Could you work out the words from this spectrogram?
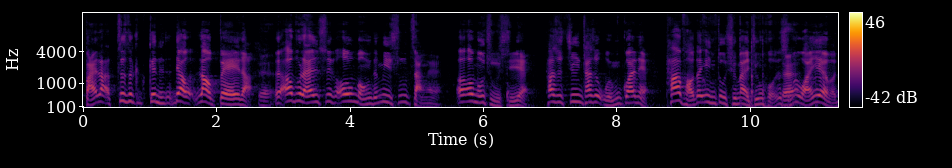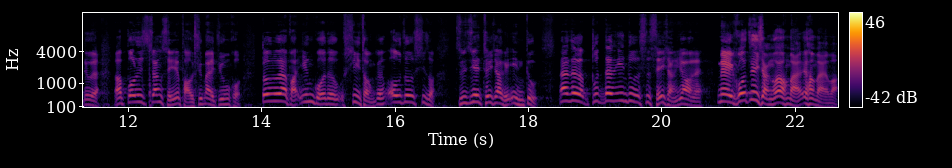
白了，这是跟你撂撂杯的。对，呃，奥布莱恩是个欧盟的秘书长，哎，欧欧盟主席，哎，他是军，他是文官，哎，他跑到印度去卖军火，这什么玩意儿嘛，对不对？然后波利斯江水也跑去卖军火，都是要把英国的系统跟欧洲系统直接推销给印度。那这个不，那印度是谁想要呢？美国最想要买，要买嘛。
